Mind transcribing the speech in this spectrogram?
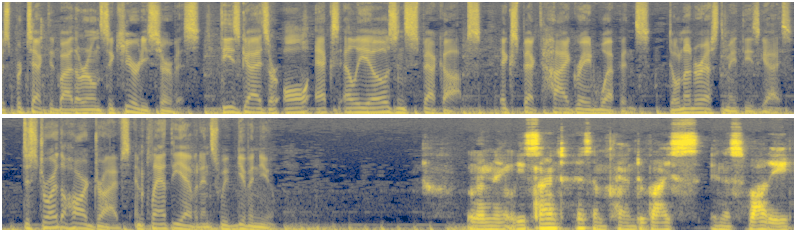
is protected by their own security service. These guys are all ex-LEOs and spec ops. Expect high-grade weapons. Don't underestimate these guys. Destroy the hard drives and plant the evidence we've given you. Eliminate lead scientist and plant device in his body,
